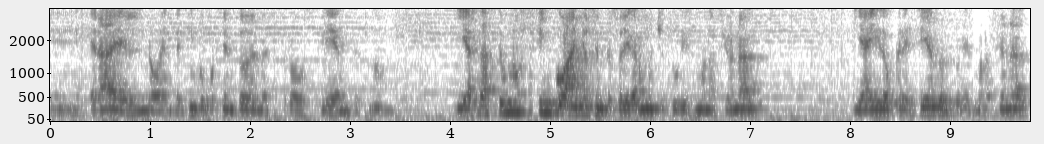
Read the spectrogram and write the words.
Eh, era el 95% de nuestros clientes, ¿no? Y hasta hace unos 5 años empezó a llegar mucho turismo nacional y ha ido creciendo el turismo nacional.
